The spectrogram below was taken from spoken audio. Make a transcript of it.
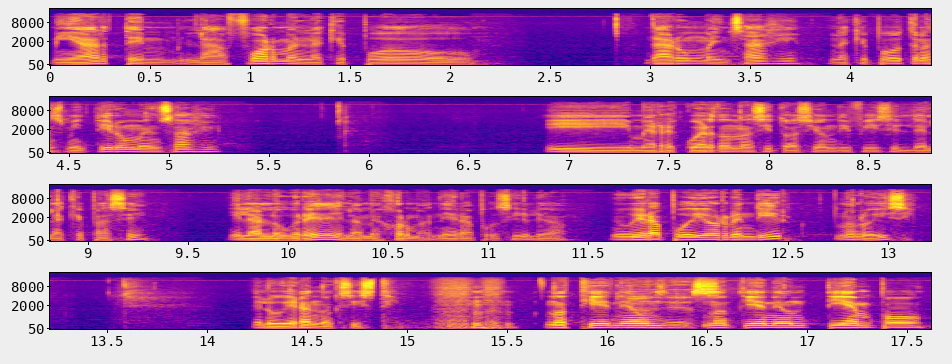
mi arte, la forma en la que puedo dar un mensaje, en la que puedo transmitir un mensaje. Y me recuerda una situación difícil de la que pasé y la logré de la mejor manera posible. ¿va? Me hubiera podido rendir, no lo hice. El hubiera no existe. no, tiene un, no tiene un tiempo,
